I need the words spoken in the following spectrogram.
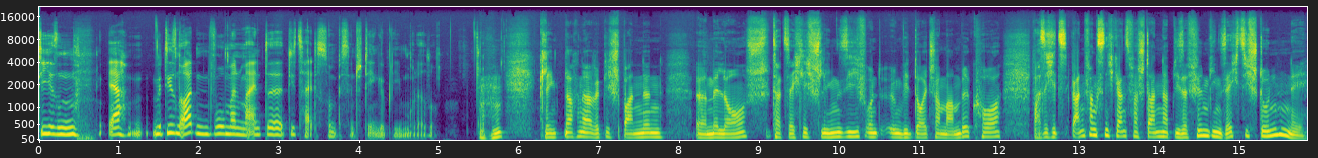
diesen, ja, mit diesen Orten, wo man meinte, die Zeit ist so ein bisschen stehen geblieben oder so. Mhm. Klingt nach einer wirklich spannenden äh, Melange, tatsächlich Schlingensief und irgendwie deutscher Mumblecore. Was ich jetzt anfangs nicht ganz verstanden habe, dieser Film ging 60 Stunden? Nee.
